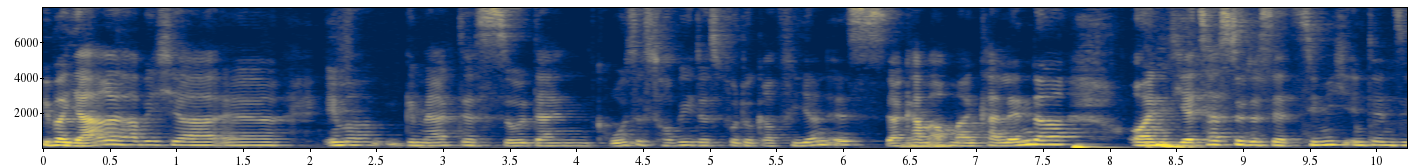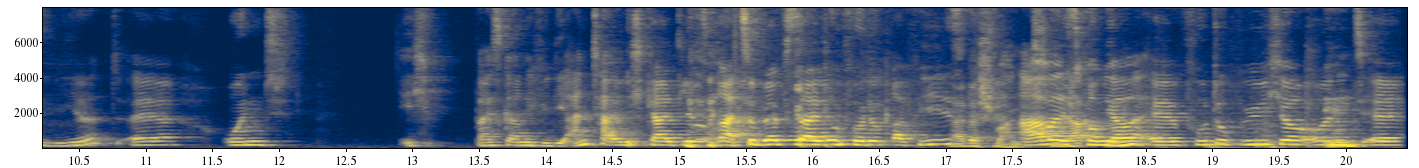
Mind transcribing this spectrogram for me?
Über Jahre habe ich ja äh, immer gemerkt, dass so dein großes Hobby das Fotografieren ist. Da kam mhm. auch mal ein Kalender und jetzt hast du das ja ziemlich intensiviert äh, und ich weiß gar nicht, wie die Anteiligkeit jetzt gerade zur Website und Fotografie ist. Ja, das schwankt. Aber es ja. kommen ja mhm. äh, Fotobücher und äh,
